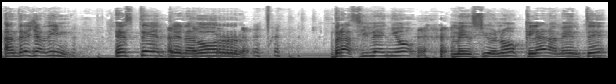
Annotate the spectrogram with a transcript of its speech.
André Jardín, este entrenador brasileño mencionó claramente,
